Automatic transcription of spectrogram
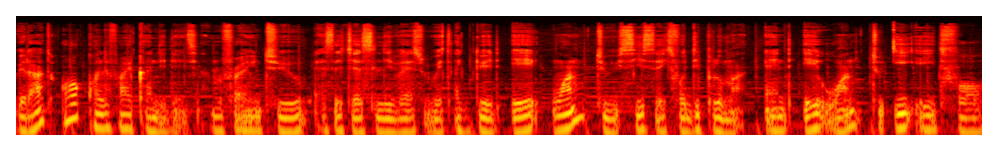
Without all qualified candidates, I'm referring to SHS leavers with a grade A1 to C6 for diploma and A1 to E8 for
